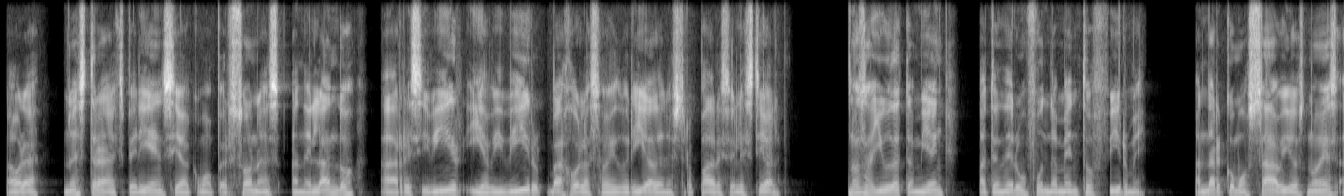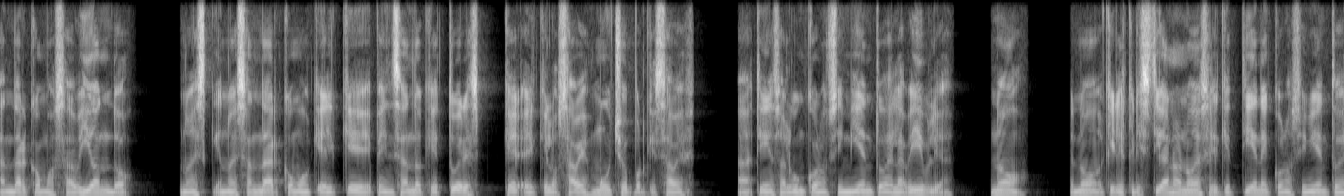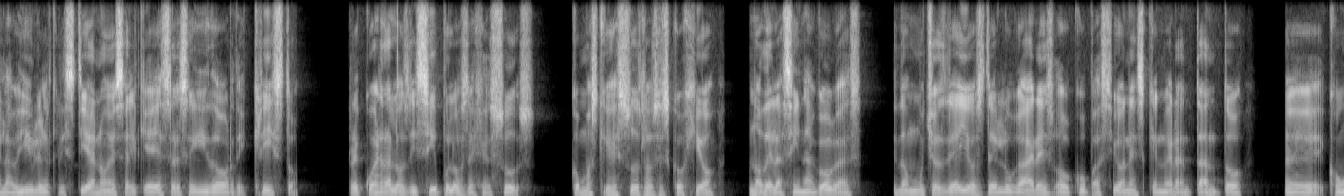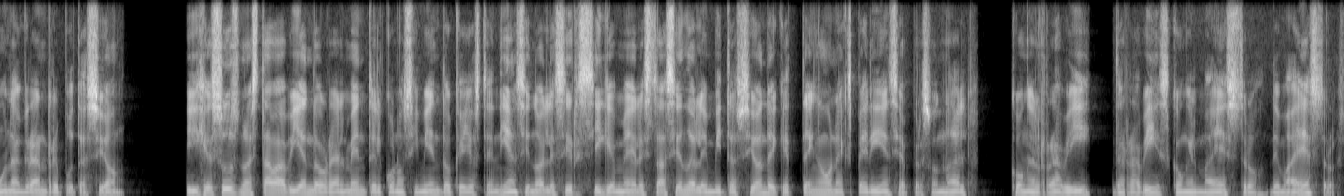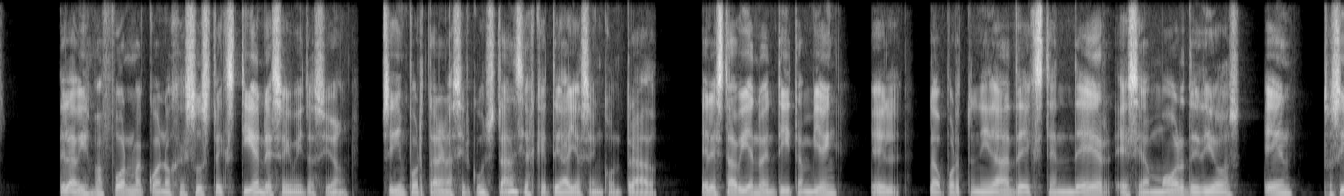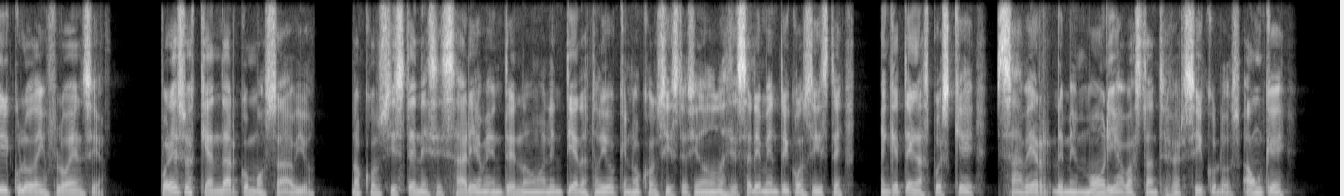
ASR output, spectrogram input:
Ahora, nuestra experiencia como personas anhelando a recibir y a vivir bajo la sabiduría de nuestro Padre Celestial, nos ayuda también a tener un fundamento firme. Andar como sabios no es andar como sabiondo, no es, no es andar como el que pensando que tú eres el que lo sabes mucho porque sabes, ah, tienes algún conocimiento de la Biblia. No, no, que el cristiano no es el que tiene conocimiento de la Biblia, el cristiano es el que es el seguidor de Cristo. Recuerda a los discípulos de Jesús. ¿Cómo es que Jesús los escogió? No de las sinagogas, sino muchos de ellos de lugares o ocupaciones que no eran tanto eh, con una gran reputación. Y Jesús no estaba viendo realmente el conocimiento que ellos tenían, sino el decir, sígueme, él está haciendo la invitación de que tenga una experiencia personal con el rabí de rabís, con el maestro de maestros. De la misma forma, cuando Jesús te extiende esa invitación, sin importar en las circunstancias que te hayas encontrado. Él está viendo en ti también el, la oportunidad de extender ese amor de Dios en tu círculo de influencia. Por eso es que andar como sabio no consiste necesariamente, no malentiendas, no digo que no consiste, sino no necesariamente consiste en que tengas pues que saber de memoria bastantes versículos, aunque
